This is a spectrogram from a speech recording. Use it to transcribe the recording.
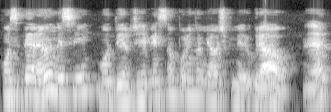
considerando esse modelo de regressão polinomial de primeiro grau. Né?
